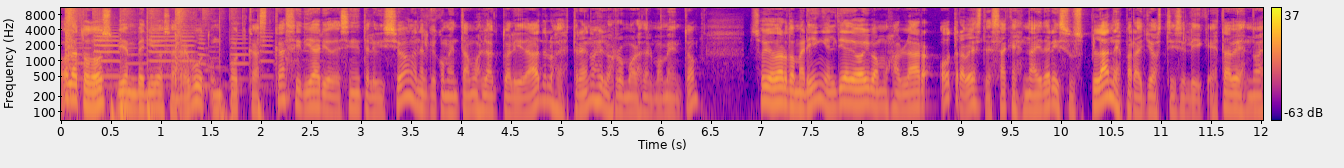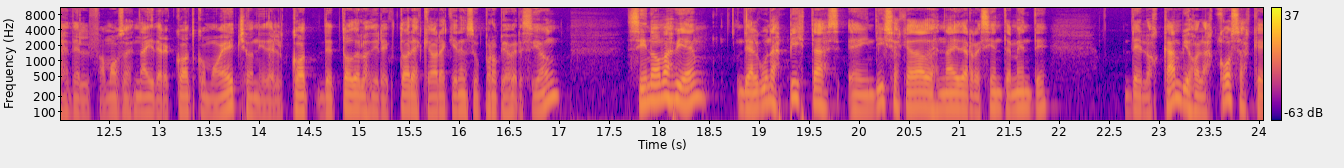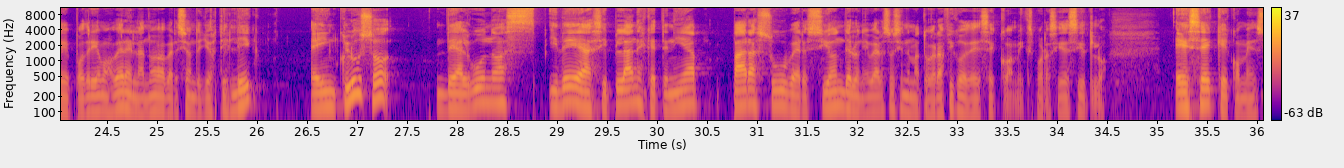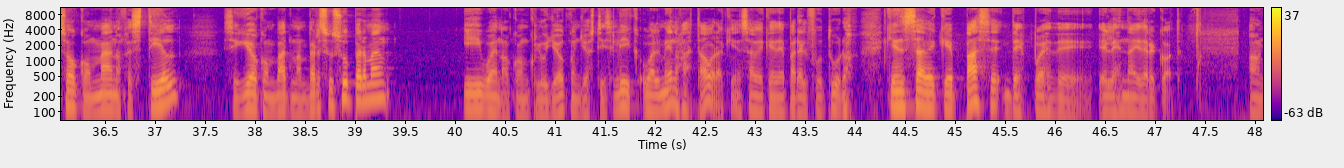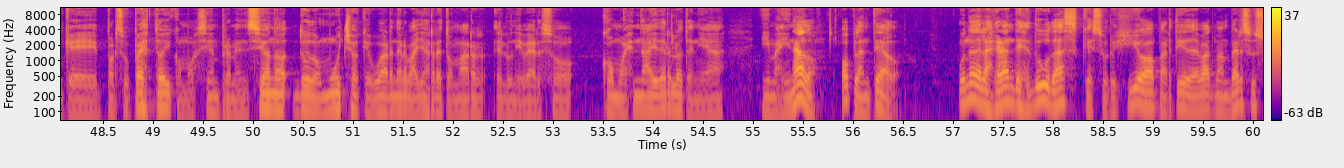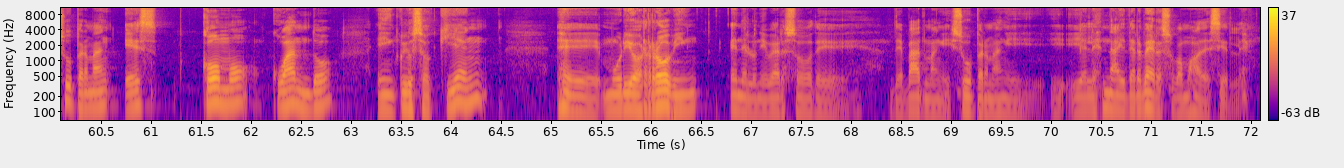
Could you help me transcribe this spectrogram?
Hola a todos, bienvenidos a Reboot, un podcast casi diario de cine y televisión en el que comentamos la actualidad, los estrenos y los rumores del momento. Soy Eduardo Marín y el día de hoy vamos a hablar otra vez de Zack Snyder y sus planes para Justice League. Esta vez no es del famoso Snyder Cut como hecho, ni del cut de todos los directores que ahora quieren su propia versión, sino más bien de algunas pistas e indicios que ha dado Snyder recientemente de los cambios o las cosas que podríamos ver en la nueva versión de Justice League, e incluso de algunas ideas y planes que tenía para su versión del universo cinematográfico de ese cómics, por así decirlo. Ese que comenzó con Man of Steel, siguió con Batman vs. Superman y bueno, concluyó con Justice League, o al menos hasta ahora, quién sabe qué dé para el futuro, quién sabe qué pase después de el Snyder Cut. Aunque, por supuesto, y como siempre menciono, dudo mucho que Warner vaya a retomar el universo como Snyder lo tenía imaginado o planteado. Una de las grandes dudas que surgió a partir de Batman vs. Superman es cómo, cuándo e incluso quién eh, murió Robin en el universo de, Batman y Superman y, el Snyder verso, vamos a decirle.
